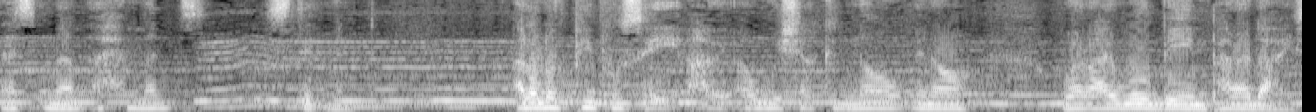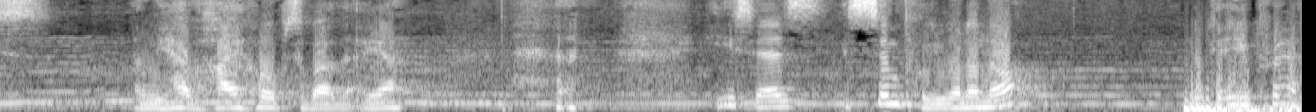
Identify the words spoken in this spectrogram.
That's Imam Ahmad's statement. A lot of people say, I, I wish I could know, you know, where I will be in paradise. And we have high hopes about that, yeah? he says, it's simple, you want to know? Look at your prayer.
